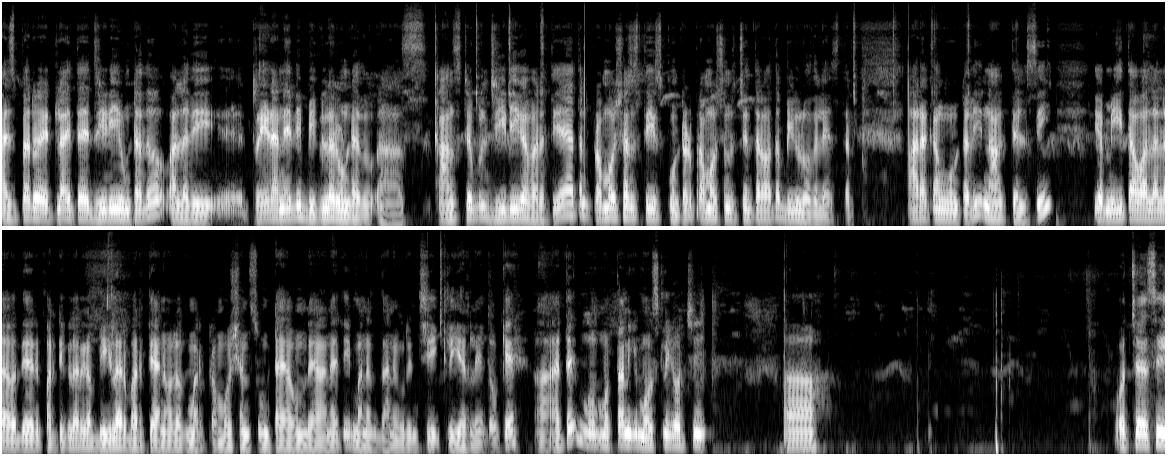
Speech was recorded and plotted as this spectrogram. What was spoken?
యాజ్ పర్ ఎట్లయితే జీడీ ఉంటుందో వాళ్ళది ట్రేడ్ అనేది బిగులర్ ఉండదు. కానిస్టేబుల్ జీడీగా భర్తీ అతను ప్రమోషన్స్ తీసుకుంటాడు. ప్రమోషన్ వచ్చిన తర్వాత బిగులు వదిలేస్తాడు. ఆ రకంగా ఉంటుంది నాకు తెలిసి. ఇక మిగతా వాళ్ళ పర్టికులర్గా బిగులర్ భర్తీ అనే వాళ్ళకి మరి ప్రమోషన్స్ ఉంటాయా ఉందా అనేది మనకు దాని గురించి క్లియర్ లేదు. ఓకే అయితే మొత్తానికి మోస్ట్లీగా వచ్చి వచ్చేసి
